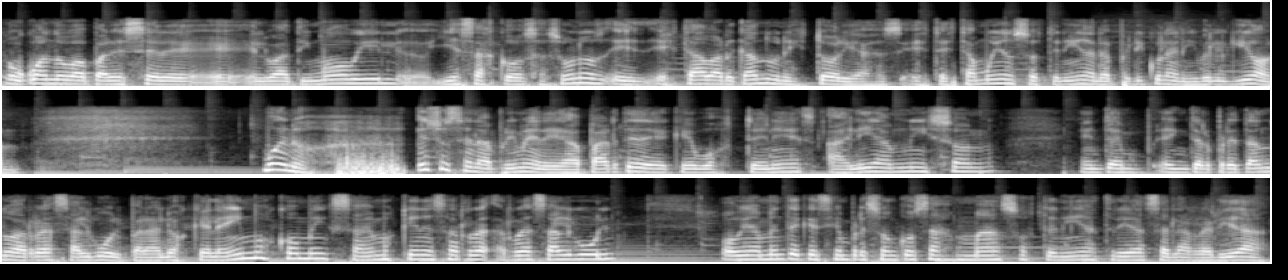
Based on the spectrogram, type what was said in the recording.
o cuándo va a aparecer el Batimóvil y esas cosas. Uno está abarcando una historia, este, está muy en sostenida la película a nivel guion. Bueno, eso es en la primera, aparte de que vos tenés a Liam Neeson interpretando a Ra's al Ghul. Para los que leímos cómics sabemos quién es Ra's al Ghul. Obviamente que siempre son cosas más sostenidas traídas a la realidad.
